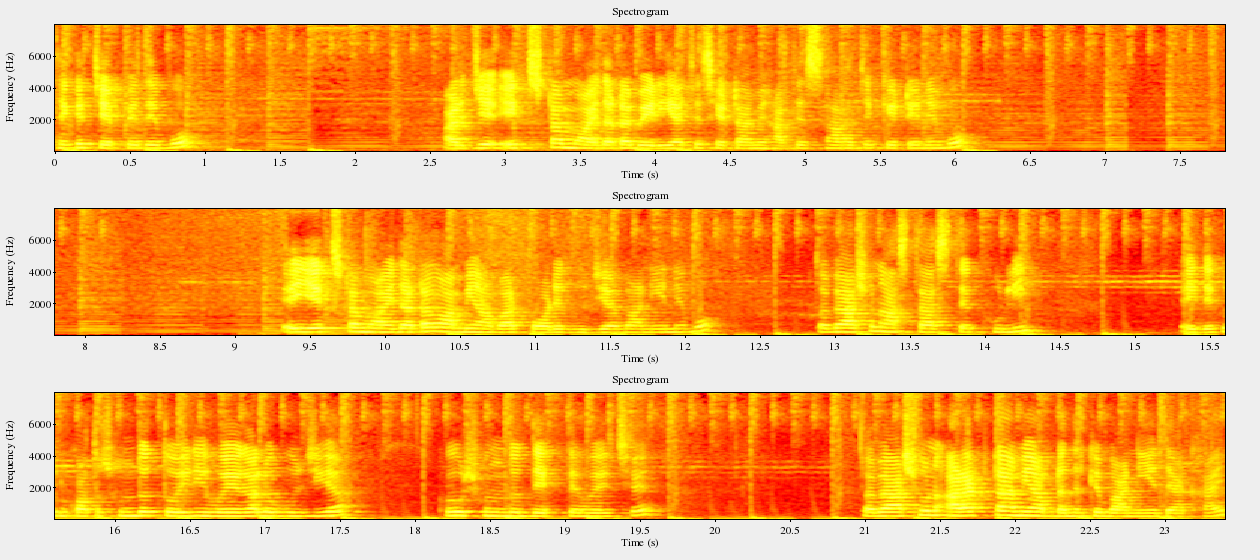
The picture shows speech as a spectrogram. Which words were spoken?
থেকে চেপে দেব। আর যে এক্সট্রা ময়দাটা বেরিয়ে আছে সেটা আমি হাতের সাহায্যে কেটে নেব। এই এক্সট্রা ময়দাটাও আমি আবার পরে গুজিয়া বানিয়ে নেব। তবে আসুন আস্তে আস্তে খুলি। এই দেখুন কত সুন্দর তৈরি হয়ে গেল গুজিয়া। খুব সুন্দর দেখতে হয়েছে। তবে আসুন আর একটা আমি আপনাদেরকে বানিয়ে দেখাই।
